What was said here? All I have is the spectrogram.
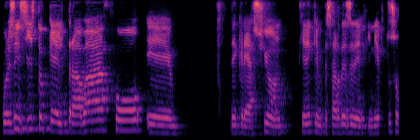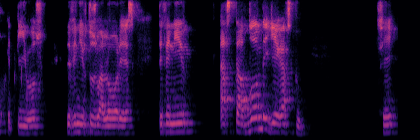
por eso insisto que el trabajo eh, de creación tiene que empezar desde definir tus objetivos, definir tus valores, definir hasta dónde llegas tú. ¿Sí?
